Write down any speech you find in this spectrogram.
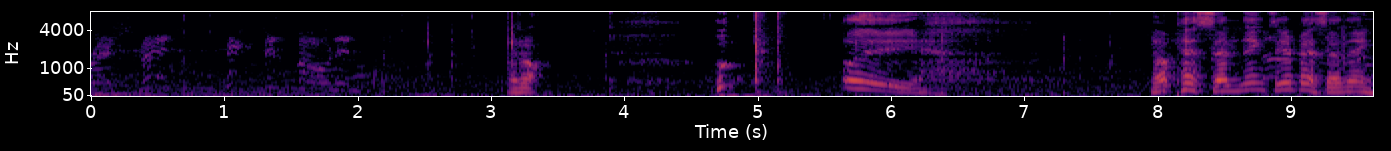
fresh veg, picked this morning. Skal vi se. Oi. Fra PC-ending til PC-ending.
